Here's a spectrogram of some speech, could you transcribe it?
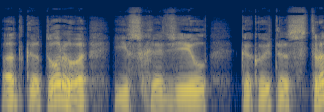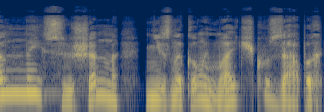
от которого исходил какой-то странный, совершенно незнакомый мальчику запах.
